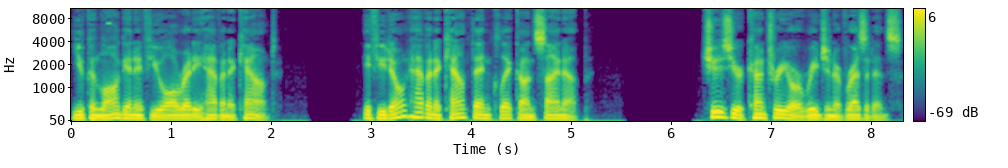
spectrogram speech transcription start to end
You can log in if you already have an account. If you don't have an account then click on sign up. Choose your country or region of residence.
